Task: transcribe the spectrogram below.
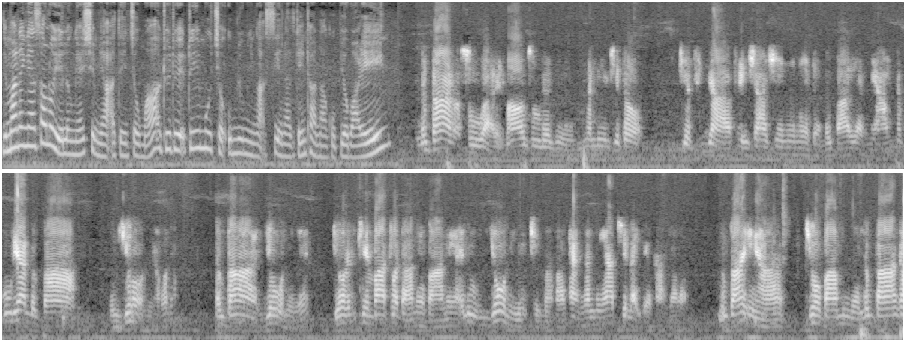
မြန်မာနိုင်ငံဆောက်လုပ်ရေးလုပ်ငန်းရှင်များအသင်းချုပ်မှအထွေထွေအတွင်းမှုချုပ်ဦးမျိုးမြင့်က CNN သတင်းဌာနကိုပြောပါရယ်လောက်သားကတော့ဆိုးပါတယ်ဘာလို့ဆိုလဲဆိုရင်ငလင်ဖြစ်တော့ပြည့်စည်တာဖေရှားရှင်းနေတဲ့လောက်သားရများငကူတွေကလောက်သားရော့နေတာပေါ့နော်လောက်သားရော့နေတယ်ရော့တဲ့ပြင်ပထွက်တာနဲ့ပါနေအဲ့လိုရော့နေတဲ့အချိန်မှာဗာထငလင်ကဖြစ်လိုက်တဲ့အခါကျတော့လောက်သားအင်ဟာ ကြောပါမှုနဲ့လောက်သားက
